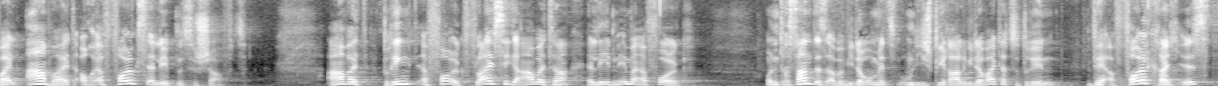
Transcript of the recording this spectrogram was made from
weil Arbeit auch Erfolgserlebnisse schafft. Arbeit bringt Erfolg. Fleißige Arbeiter erleben immer Erfolg. Und interessant ist aber wiederum, jetzt um die Spirale wieder weiterzudrehen, wer erfolgreich ist,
